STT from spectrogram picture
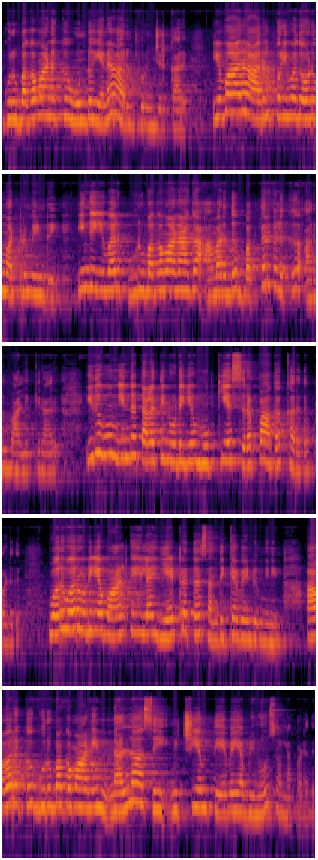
குரு பகவானுக்கு உண்டு என அருள் புரிஞ்சிருக்காரு. இவ்வாறு அருள் புரிவதோடு மட்டுமின்றி இங்கு இவர் குரு பகவானாக அமர்ந்து பக்தர்களுக்கு அருள் பாலிக்கிறார் இதுவும் இந்த தலத்தினுடைய முக்கிய சிறப்பாக கருதப்படுது. ஒருவருடைய வாழ்க்கையில் ஏற்றத்தை சந்திக்க வேண்டுமெனில் அவருக்கு குரு பகவானின் நல்லாசி நிச்சயம் தேவை அப்படின்னு சொல்லப்படுது.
